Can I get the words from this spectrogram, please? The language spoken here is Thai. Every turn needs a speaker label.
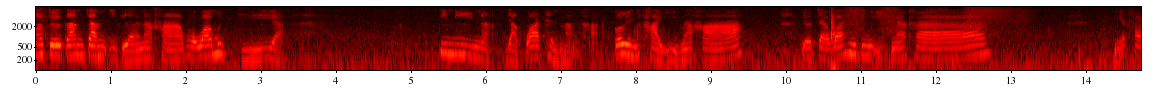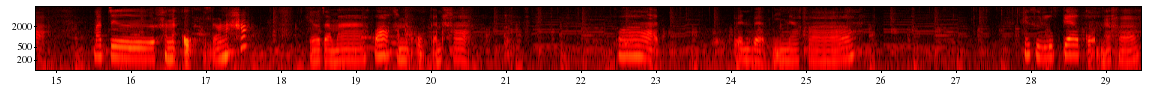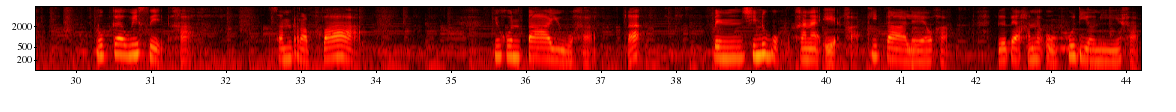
Speaker 1: มาเจอกันกันอีกแล้วนะคะ เพราะว่าเมื่อกี้อะพี่มิลินอะอยากวาดแผ่นใหม่ค่ะ ก็เลยมาถ่ายอีกนะคะ เดี๋ยวจะวาดให้ดูอีกนะคะ นี่ค่ะ มาเจอคณะอกอีกแล้วนะคะ เดี๋ยวจะมาวาดคณะอกกันค่ะ วาดเป็นแบบนี้นะคะนี่คือลูกแก้วก่อนนะคะ ลูกแก้ววิเศษค่ะสำหรับว่า มีคนตายอยู่ค่ะ และเป็นชินุบุกคานาเอะค่ะ ที่ตาแล้วค่ะเหลือแต่คานาโอะผู้เดียวนี้ค่ะ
